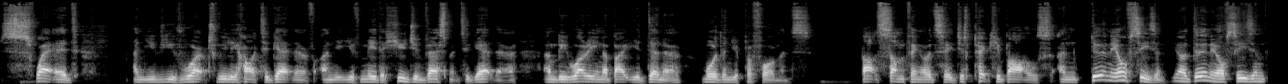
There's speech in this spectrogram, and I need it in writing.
sweated and you've, you've worked really hard to get there and you've made a huge investment to get there and be worrying about your dinner more than your performance that's something I would say. Just pick your battles and during the off season. You know, during the off season.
